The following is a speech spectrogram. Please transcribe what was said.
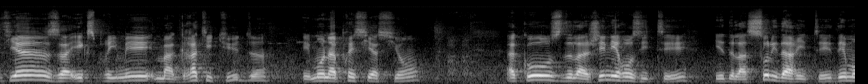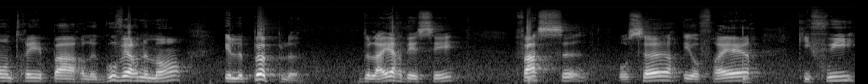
Je tiens à exprimer ma gratitude et mon appréciation à cause de la générosité et de la solidarité démontrée par le gouvernement et le peuple de la RDC face aux sœurs et aux frères qui fuient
